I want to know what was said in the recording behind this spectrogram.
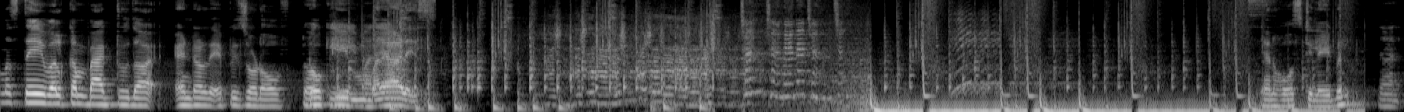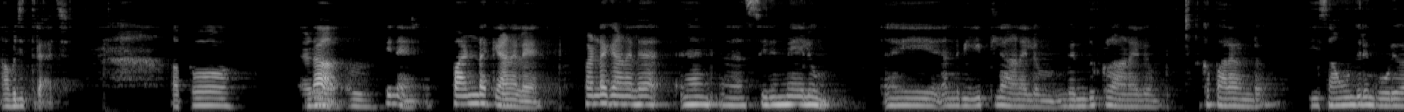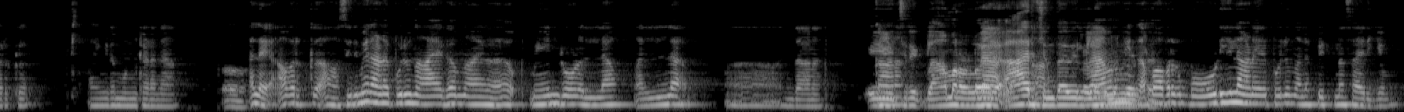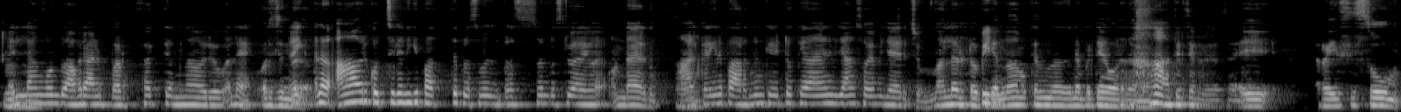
Namaste, welcome back to the another the episode of talkie Malayalees ഞാൻ host ലേബിൾ ഞാൻ അഭിജിത് രാജ്. അപ്പോ എടാ പിന്നെ പണ്ടൊക്കെ ആണല്ലേ പണ്ടൊക്കെ ആണല്ലേ ഞാൻ സിനിമയിലും ഈ എന്റെ വീട്ടിലാണേലും ബന്ധുക്കളാണേലും ഒക്കെ പറയാറുണ്ട് ഈ സൗന്ദര്യം കൂടിയവർക്ക് ഭയങ്കര മുൻഗണന അല്ലെ? അവർക്ക് ആ സിനിമയിലാണെങ്കിൽ പോലും നായകം നായക മെയിൻ എല്ലാം നല്ല എന്താണ്? ഗ്ലാമർ അപ്പോൾ അവർക്ക് ബോഡിയിലാണെങ്കിൽ പോലും നല്ല ഫിറ്റ്നസ് ആയിരിക്കും. എല്ലാം കൊണ്ടും അവരാണ് പെർഫെക്റ്റ് എന്ന ഒരു അല്ലെ? അല്ല ആ ഒരു കൊച്ചിൽ എനിക്ക് പത്ത് plus one plus one plus two ഉണ്ടായിരുന്നു. ആൾക്കാർ ഇങ്ങനെ പറഞ്ഞും കേട്ടൊക്കെ ആയാലും ഞാൻ സ്വയം വിചാരിച്ചു. നല്ലൊരു ടോപ്പിക് എന്നാ നമുക്ക് ഇതിനെ പറ്റി തീർച്ചയായിട്ടും. ഈ റേസിസവും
